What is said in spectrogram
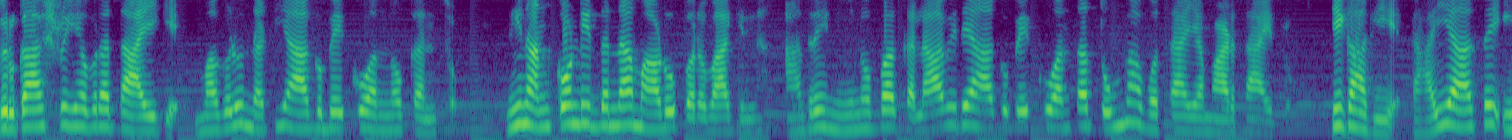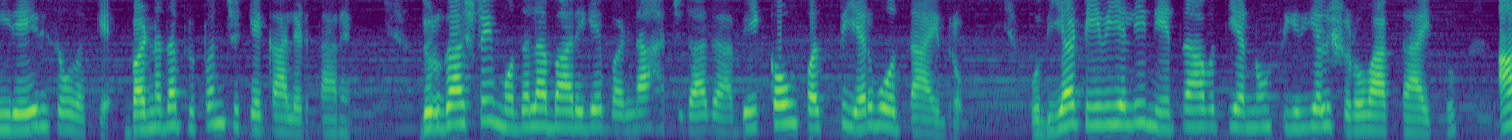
ದುರ್ಗಾಶ್ರೀ ಅವರ ತಾಯಿಗೆ ಮಗಳು ನಟಿ ಆಗಬೇಕು ಅನ್ನೋ ಕನಸು. ನೀನ್ ಅನ್ಕೊಂಡಿದ್ದನ್ನ ಮಾಡು ಪರವಾಗಿಲ್ಲ. ಆದ್ರೆ ನೀನೊಬ್ಬ ಕಲಾವಿದೆ ಆಗಬೇಕು ಅಂತ ತುಂಬಾ ಒತ್ತಾಯ ಮಾಡ್ತಾ ಇದ್ರು. ಹೀಗಾಗಿಯೇ ತಾಯಿ ಆಸೆ ಈಡೇರಿಸೋದಕ್ಕೆ ಬಣ್ಣದ ಪ್ರಪಂಚಕ್ಕೆ ಕಾಲಿಡ್ತಾರೆ. ದುರ್ಗಾಶ್ರೀ ಮೊದಲ ಬಾರಿಗೆ ಬಣ್ಣ ಹಚ್ಚಿದಾಗ ಬಿಕಾಂ ಫಸ್ಟ್ ಇಯರ್ ಓದ್ತಾ ಇದ್ರು. ಉದಯ ಟಿವಿಯಲ್ಲಿ ನೇತ್ರಾವತಿ ಅನ್ನೋ ಸೀರಿಯಲ್ ಶುರುವಾಗ್ತಾ ಇತ್ತು. ಆ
